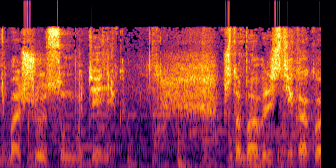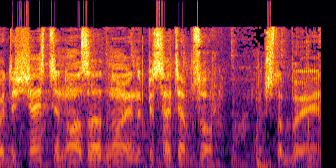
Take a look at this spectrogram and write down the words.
небольшую сумму денег, чтобы обрести какое-то счастье, ну а заодно и написать обзор, вот, чтобы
